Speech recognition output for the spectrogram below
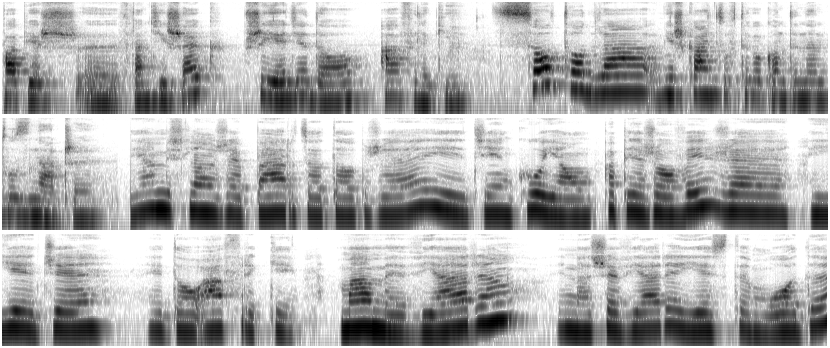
papież y, Franciszek przyjedzie do Afryki. Co to dla mieszkańców tego kontynentu znaczy? Ja myślę, że bardzo dobrze i dziękuję papieżowi, że jedzie do Afryki. Mamy wiarę, nasza wiara jest młoda,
